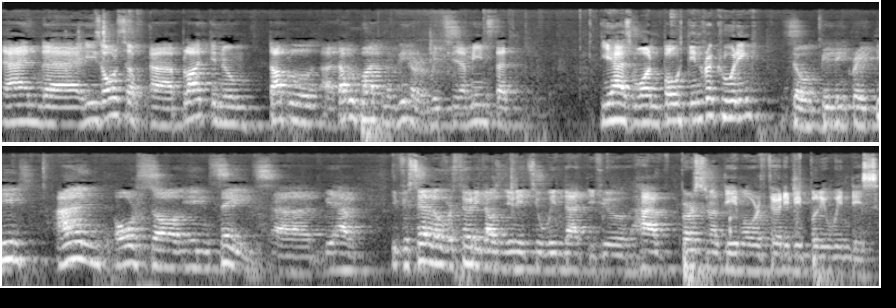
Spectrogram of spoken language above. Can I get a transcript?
and uh, he's also a platinum double double platinum winner, which uh, means that he has won both in recruiting, so building great teams, and also in sales. We have, if you sell over 30,000 units, you win that. If you have personal team over 30 people, you win this.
